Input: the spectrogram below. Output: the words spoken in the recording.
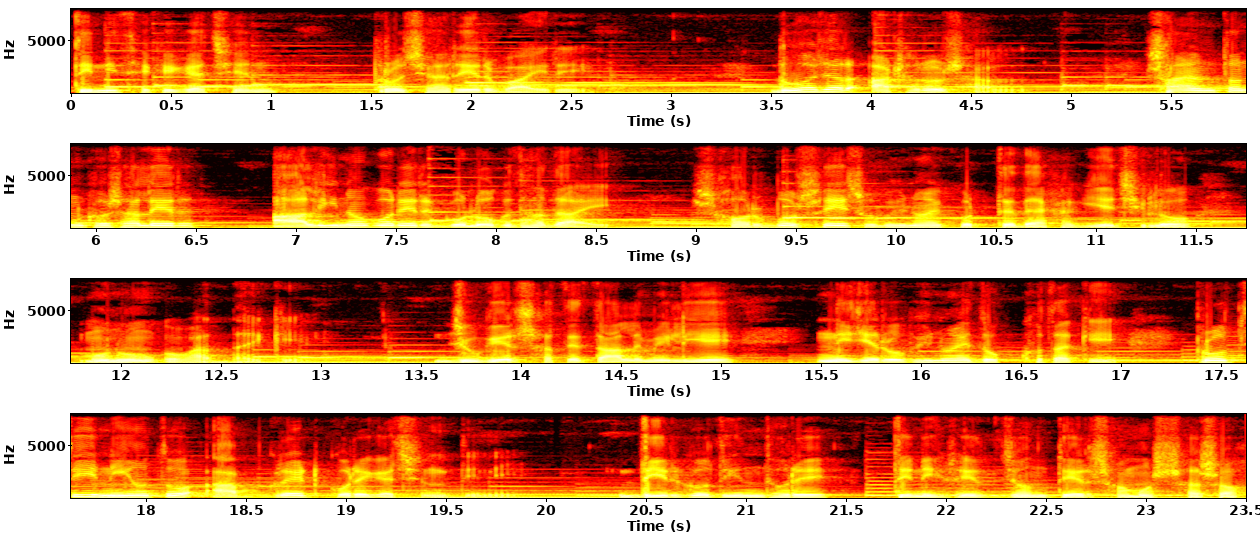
তিনি থেকে গেছেন প্রচারের বাইরে। দু হাজার আঠারো সাল সায়ন্তন ঘোষালের আলীনগরের গোলকধাঁধায় সর্বশেষ অভিনয় করতে দেখা গিয়েছিল মনু মুখোপাধ্যায়কে। যুগের সাথে তাল মিলিয়ে নিজের অভিনয় দক্ষতাকে প্রতিনিয়ত আপগ্রেড করে গেছেন তিনি। দীর্ঘদিন ধরে তিনি হৃদযন্ত্রের সমস্যা সহ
